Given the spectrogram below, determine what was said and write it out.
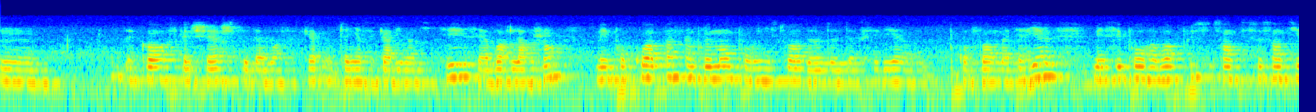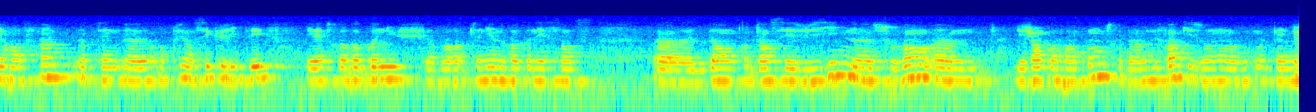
hum, d'accord, ce qu'elle cherche, c'est d'avoir obtenir sa carte d'identité, c'est avoir de l'argent, mais pourquoi pas simplement pour une histoire d'accéder à confort matériel, mais c'est pour avoir plus se sentir enfin euh, plus en sécurité et être reconnu, avoir obtenir une reconnaissance. Euh, dans, dans, ces usines, souvent, euh, les gens qu'on rencontre, ben, une fois qu'ils ont gagné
